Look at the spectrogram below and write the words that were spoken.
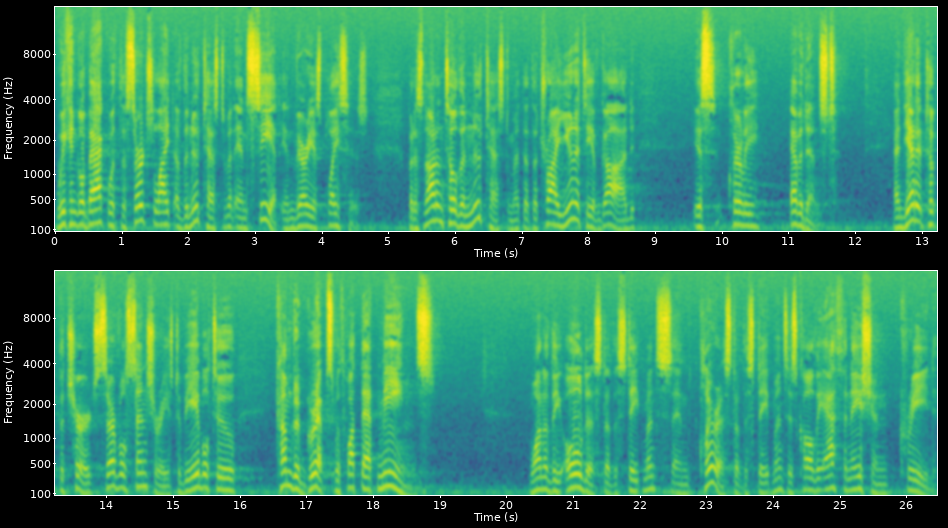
We can go back with the searchlight of the New Testament and see it in various places. But it's not until the New Testament that the triunity of God is clearly evidenced. And yet it took the church several centuries to be able to come to grips with what that means. One of the oldest of the statements and clearest of the statements is called the Athanasian Creed.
